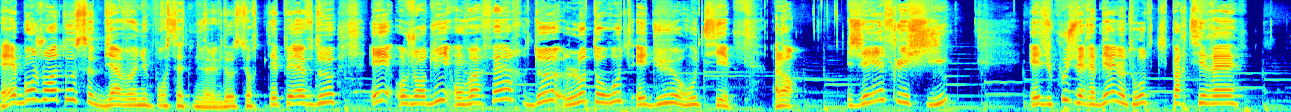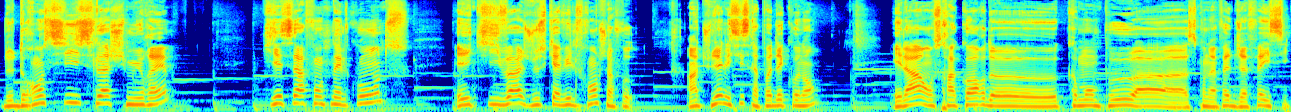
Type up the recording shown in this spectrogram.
Et bonjour à tous, bienvenue pour cette nouvelle vidéo sur TPF2 et aujourd'hui on va faire de l'autoroute et du routier. Alors j'ai réfléchi et du coup je verrais bien une autoroute qui partirait de Drancy slash Muret qui essaie à Fontenay-le-Comte et qui va jusqu'à Villefranche. Un tunnel ici serait pas déconnant et là on se raccorde euh, comme on peut à ce qu'on a fait déjà fait ici.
